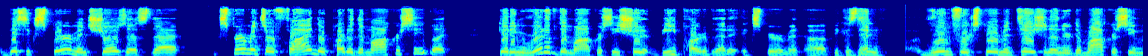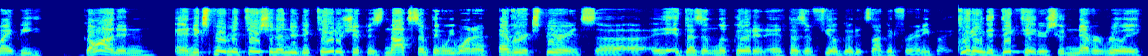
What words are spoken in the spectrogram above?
this experiment shows us that experiments are fine, they're part of democracy, but getting rid of democracy shouldn't be part of that experiment uh, because then room for experimentation under democracy might be gone and and experimentation under dictatorship is not something we want to ever experience. Uh, it doesn't look good and it doesn't feel good it's not good for anybody including the dictators who never really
